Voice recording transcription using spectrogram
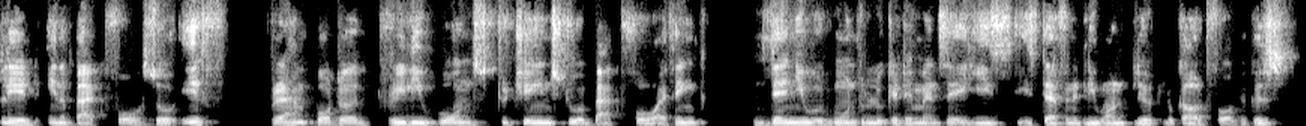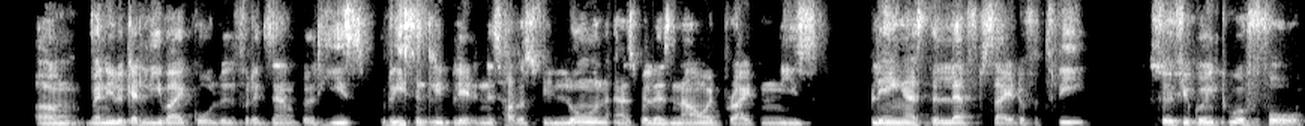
played in a back four. So if Graham Potter really wants to change to a back four, I think then you would want to look at him and say he's he's definitely one player to look out for because um, when you look at Levi Colwill, for example, he's recently played in his Huddersfield loan as well as now at Brighton. He's playing as the left side of a three. So if you're going to a four,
